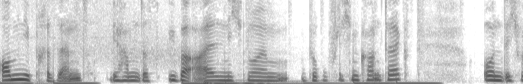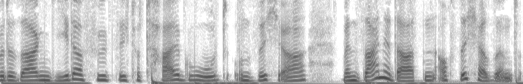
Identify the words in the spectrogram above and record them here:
omnipräsent. Wir haben das überall, nicht nur im beruflichen Kontext. Und ich würde sagen, jeder fühlt sich total gut und sicher, wenn seine Daten auch sicher sind.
